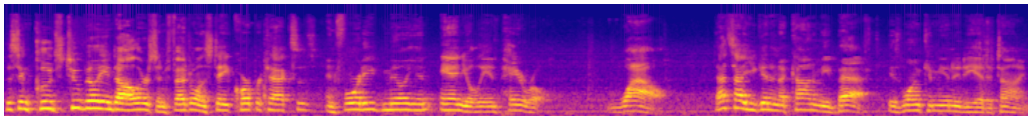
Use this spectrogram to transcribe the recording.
This includes $2 billion in federal and state corporate taxes and 40 million annually in payroll. Wow. That's how you get an economy back, is one community at a time.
